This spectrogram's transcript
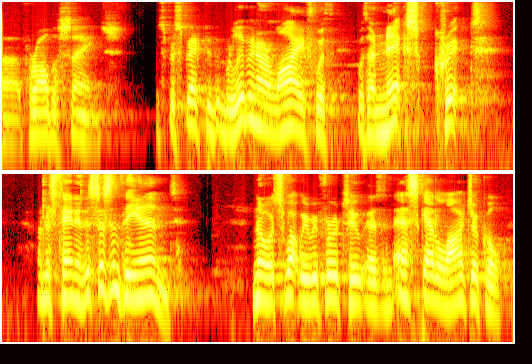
uh, for all the saints. This perspective that we're living our life with, with our necks cricked, understanding this isn't the end. No, it's what we refer to as an eschatological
